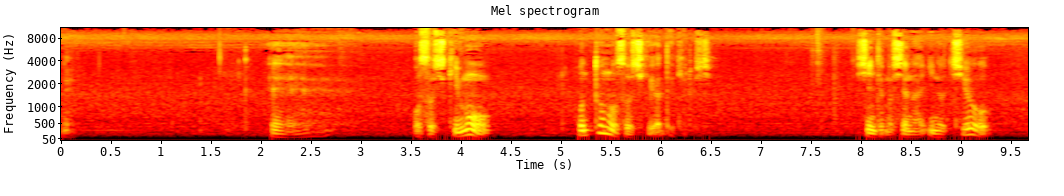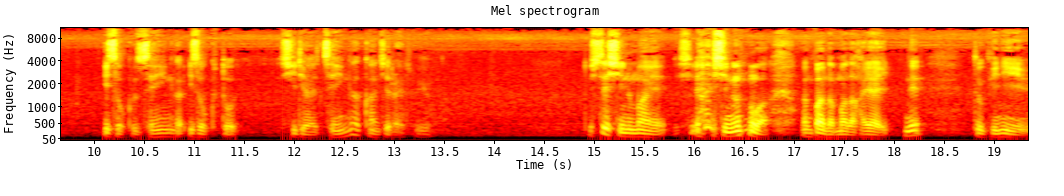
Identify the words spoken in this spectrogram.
夫、ね。えー、お組織も本当のお組織ができるし死んでも死なない命を遺族全員が遺族と知り合い全員が感じられるような。そして死ぬ前 死ぬのはまだまだ早いね。時に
